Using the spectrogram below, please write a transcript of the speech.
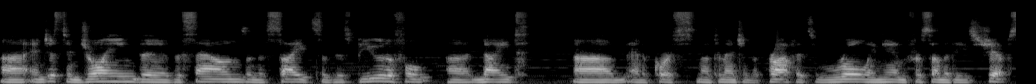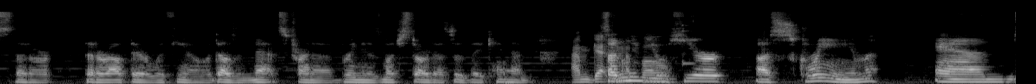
uh, and just enjoying the the sounds and the sights of this beautiful uh, night, um, and of course, not to mention the profits rolling in for some of these ships that are that are out there with you know a dozen nets trying to bring in as much stardust as they can I'm getting suddenly my you hear a scream and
